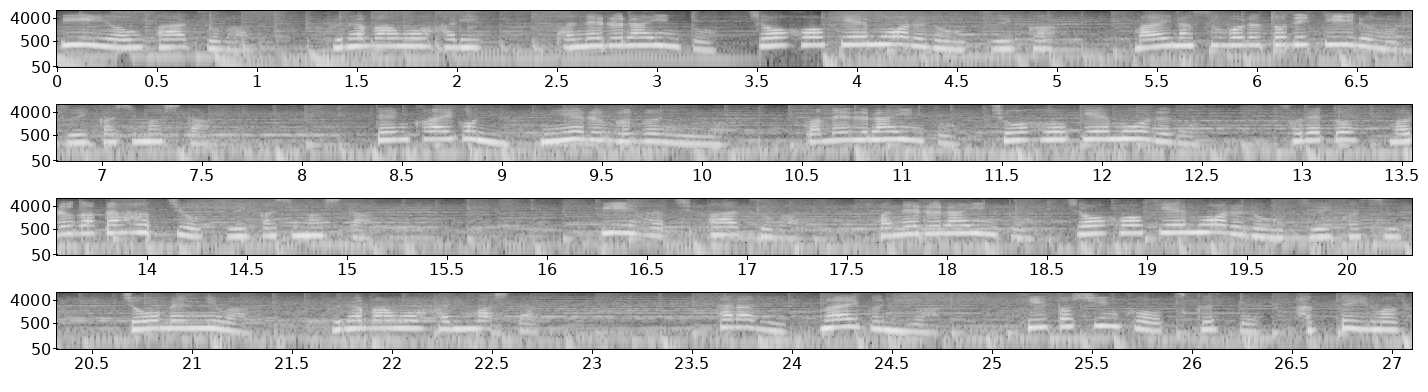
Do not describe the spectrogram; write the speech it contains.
P4 パーツは、プラ板を貼り、パネルラインと長方形モールドを追加、マイナスボルトディティールも追加しました。展開後に見える部分にも、パネルラインと長方形モールド、それと丸型ハッチを追加しました。P8 パーツは、パネルラインと長方形モールドを追加し、上面にはプラ板を貼りました。さらに内部にはヒートシンクを作って貼っています。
